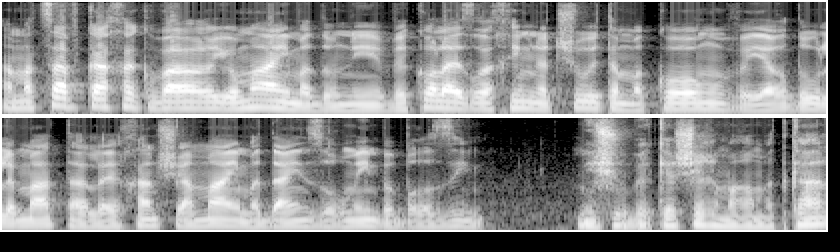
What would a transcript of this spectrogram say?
המצב ככה כבר יומיים, אדוני, וכל האזרחים נטשו את המקום וירדו למטה להיכן שהמים עדיין זורמים בברזים. מישהו בקשר עם הרמטכ"ל?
